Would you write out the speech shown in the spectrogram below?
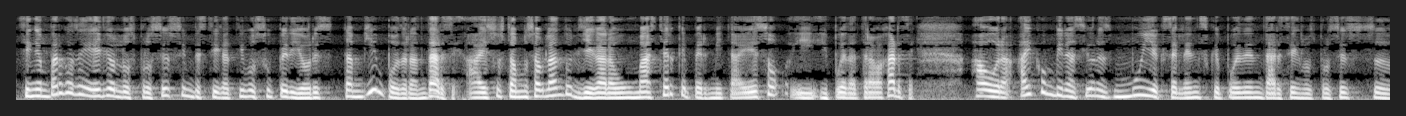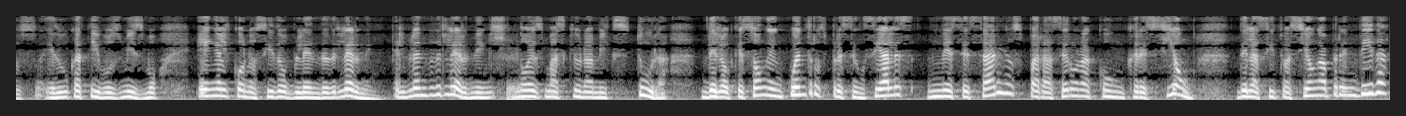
Sin embargo, de ello, los procesos investigativos superiores también podrán darse. A eso estamos hablando, llegar a un máster que permita eso y pueda trabajarse. Ahora, hay combinaciones muy excelentes que pueden darse en los procesos educativos mismo en el conocido blended learning. El blended learning no es más que una mixtura de lo que son encuentros presenciales necesarios para hacer una concreción de la situación aprendida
